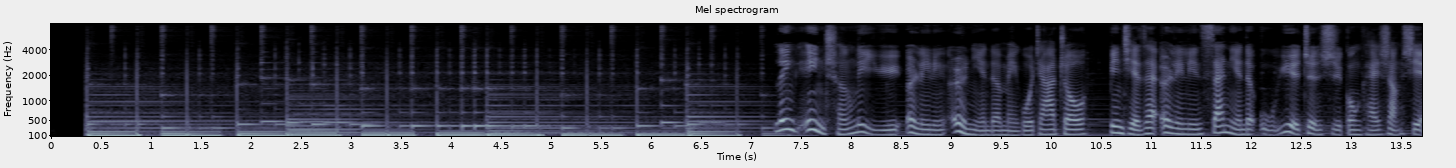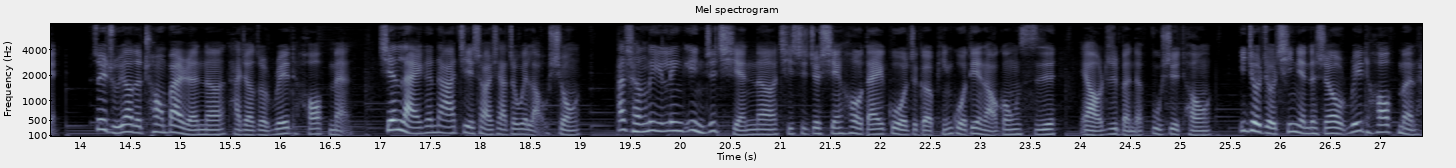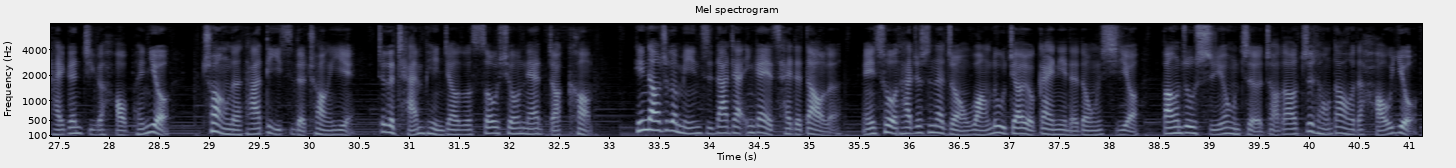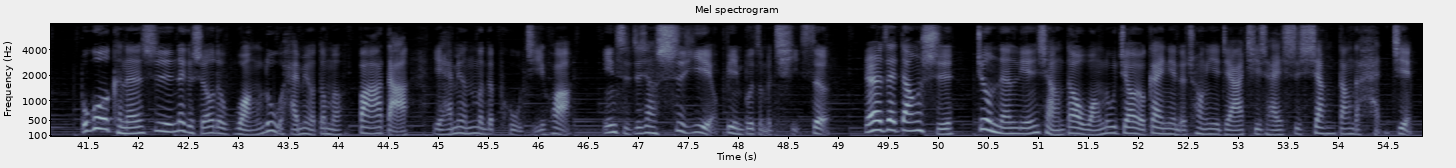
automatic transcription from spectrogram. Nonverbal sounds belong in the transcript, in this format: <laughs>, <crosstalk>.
LinkedIn 成立于二零零二年的美国加州，并且在二零零三年的五月正式公开上线。最主要的创办人呢，他叫做 Reid Hoffman。先来跟大家介绍一下这位老兄。他成立 LinkedIn 之前呢，其实就先后待过这个苹果电脑公司，还有日本的富士通。一九九七年的时候，Reid Hoffman 还跟几个好朋友创了他第一次的创业，这个产品叫做 SocialNet.com。听到这个名字，大家应该也猜得到了，没错，它就是那种网络交友概念的东西哦，帮助使用者找到志同道合的好友。不过，可能是那个时候的网络还没有那么发达，也还没有那么的普及化，因此这项事业并不怎么起色。然而，在当时就能联想到网络交友概念的创业家，其实还是相当的罕见。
